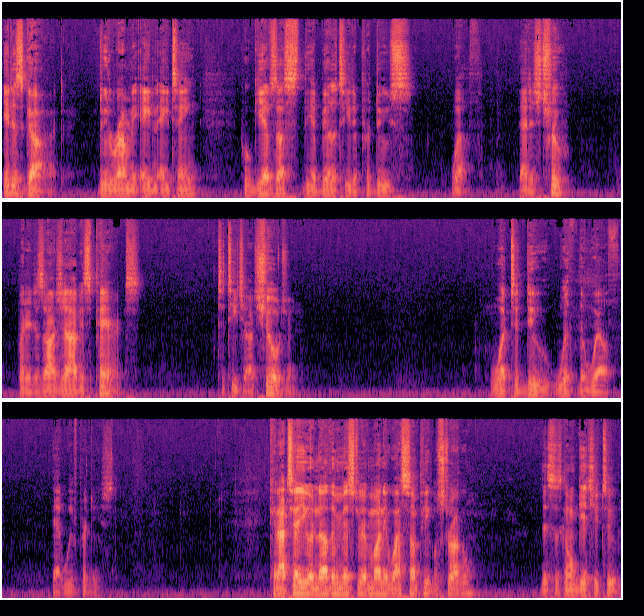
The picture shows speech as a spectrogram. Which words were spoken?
It is God, Deuteronomy 8 and 18, who gives us the ability to produce wealth. That is true. But it is our job as parents to teach our children what to do with the wealth that we've produced. Can I tell you another mystery of money why some people struggle? This is going to get you too.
